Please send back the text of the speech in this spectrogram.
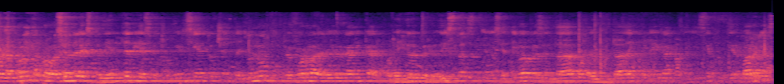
por la pronta aprobación del expediente 18.181, reforma de la ley orgánica del Colegio de Periodistas, iniciativa presentada por la diputada y colega Alicia Fuquier Vargas.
